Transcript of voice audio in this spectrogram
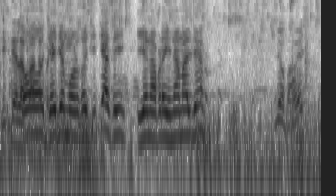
જીતેલા જે જે માણસો જીત્યા છે એને આપણે ઇનામ આલજે જો ભાવેશ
